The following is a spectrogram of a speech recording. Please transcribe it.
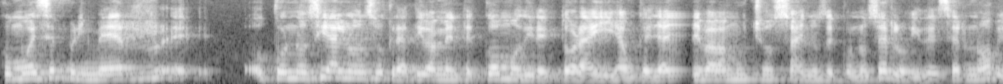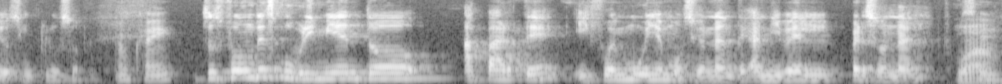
como ese primer... Eh, conocí a Alonso creativamente como director ahí, aunque ya llevaba muchos años de conocerlo y de ser novios incluso. Okay. Entonces fue un descubrimiento aparte y fue muy emocionante a nivel personal. Wow.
